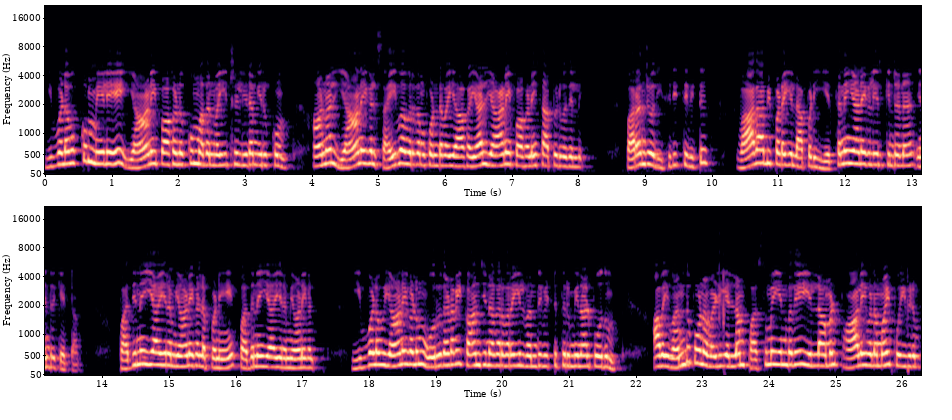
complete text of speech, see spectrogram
இவ்வளவுக்கும் மேலே யானை பாகனுக்கும் அதன் வயிற்றில் இடம் இருக்கும். ஆனால் யானைகள் சைவ விரதம் கொண்டவை ஆகையால் யானை பாகனை சாப்பிடுவதில்லை. பரஞ்சோதி சிரித்துவிட்டு வாதாபி படையில் அப்படி எத்தனை யானைகள் இருக்கின்றன? என்று கேட்டான். பதினையாயிரம் யானைகள் அப்பனே பதினையாயிரம் யானைகள். இவ்வளவு யானைகளும் ஒரு தடவை காஞ்சி நகர் வரையில் வந்துவிட்டு திரும்பினால் போதும். அவை வந்து போன வழியெல்லாம் பசுமை என்பதே இல்லாமல் பாலைவனமாய் போய்விடும்.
